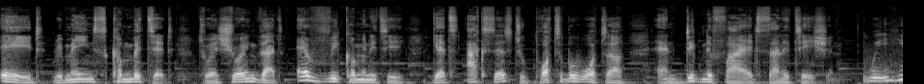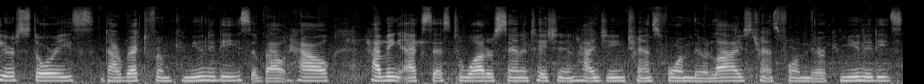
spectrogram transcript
Aid remains committed to ensuring that every community gets access to potable water and dignified sanitation. We hear stories direct from communities about how having access to water, sanitation, and hygiene transform their lives, transform their communities.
